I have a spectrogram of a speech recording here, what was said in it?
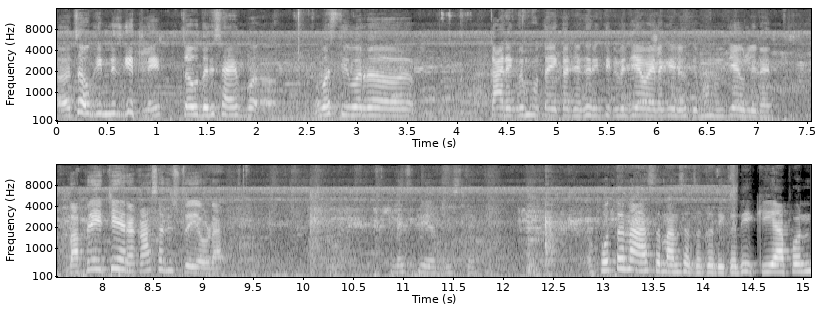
चौकींनीच चौघींनीच घेतले. चौधरी साहेब वस्तीवर कार्यक्रम होता. एकाच्या घरी तिकडे जेवायला गेले होते म्हणून जेवले नाहीत. बापरे चेहरा कसा दिसतोय एवढा? लयच क्लिअर दिसते होतं ना असं माणसाचं कधी कधी की आपण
